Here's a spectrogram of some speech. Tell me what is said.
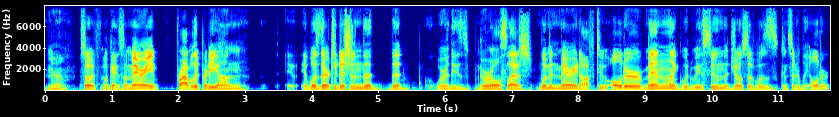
Yeah. So if okay, so Mary probably pretty young. It, was there tradition that that were these girls slash women married off to older men? Like, would we assume that Joseph was considerably older?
